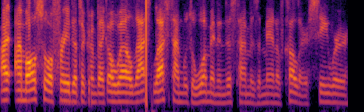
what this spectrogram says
I, I'm also afraid that they're going to be like, oh well, last last time was a woman and this time is a man of color. See, we're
